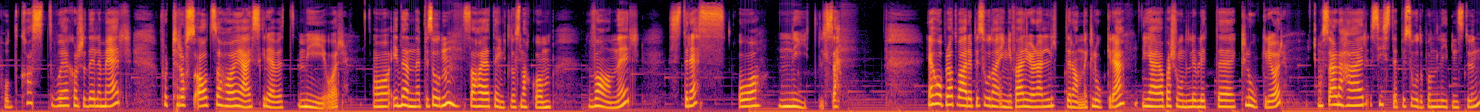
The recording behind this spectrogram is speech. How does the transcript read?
podkast, hvor jeg kanskje deler mer. For tross alt så har jeg skrevet mye i år. Og i denne episoden så har jeg tenkt til å snakke om vaner, stress og nytelse. Jeg håper at hver episode av Ingefær gjør deg litt klokere. Jeg har personlig blitt eh, klokere i år. Og så er det her siste episode på en liten stund.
